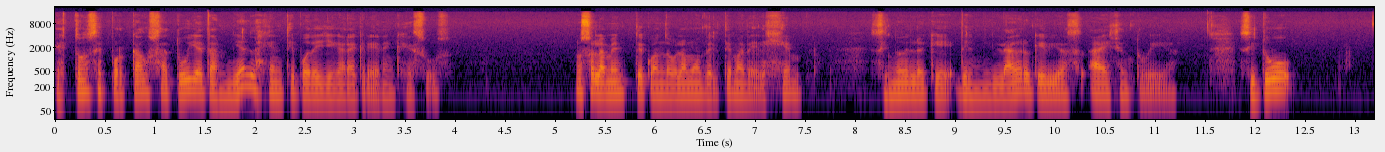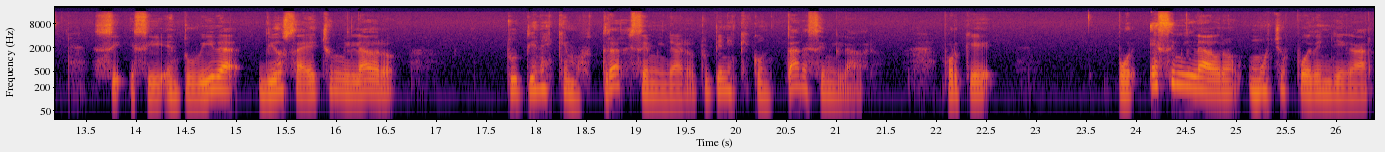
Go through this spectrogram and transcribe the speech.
Entonces por causa tuya también la gente puede llegar a creer en Jesús. No solamente cuando hablamos del tema del ejemplo, sino de lo que, del milagro que Dios ha hecho en tu vida. Si tú, si, si en tu vida Dios ha hecho un milagro, tú tienes que mostrar ese milagro, tú tienes que contar ese milagro. Porque por ese milagro muchos pueden llegar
